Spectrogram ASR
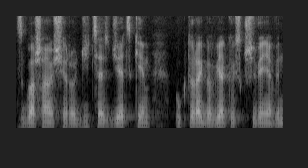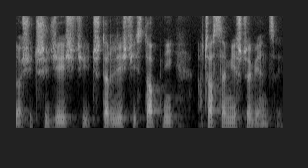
zgłaszają się rodzice z dzieckiem, u którego wielkość skrzywienia wynosi 30-40 stopni, a czasem jeszcze więcej.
